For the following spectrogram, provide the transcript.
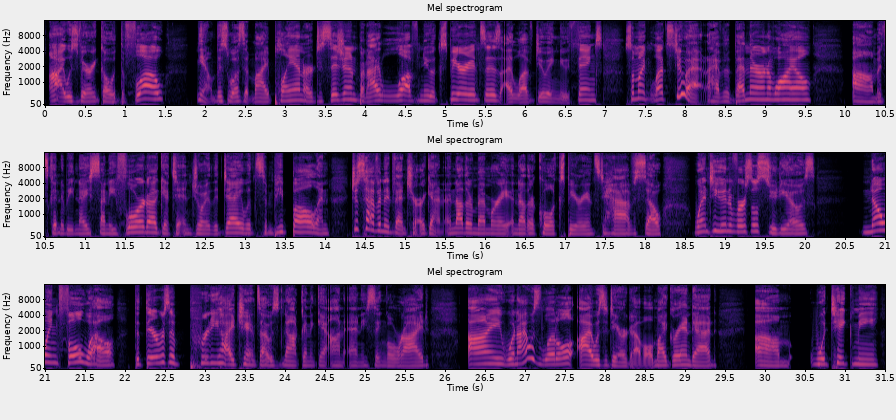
I was very go with the flow you know, this wasn't my plan or decision, but I love new experiences. I love doing new things. So I'm like, let's do it. I haven't been there in a while. Um, it's going to be nice, sunny Florida. Get to enjoy the day with some people and just have an adventure. Again, another memory, another cool experience to have. So, went to Universal Studios, knowing full well that there was a pretty high chance I was not going to get on any single ride. I, when I was little, I was a daredevil. My granddad um, would take me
